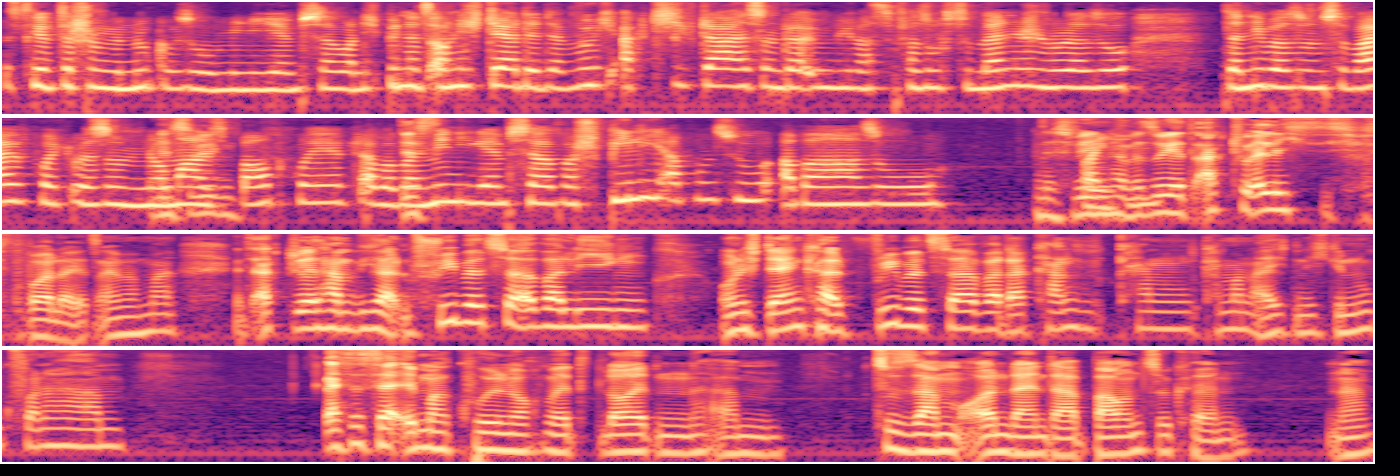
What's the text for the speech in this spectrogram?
Es gibt ja schon genug so Minigame-Server und ich bin jetzt auch nicht der, der da wirklich aktiv da ist und da irgendwie was versucht zu managen oder so. Dann lieber so ein Survival-Projekt oder so ein normales Deswegen- Bauprojekt. Aber bei Minigame-Server spiele ich ab und zu, aber so. Deswegen haben wir so jetzt aktuell, ich, ich spoiler jetzt einfach mal, jetzt aktuell haben wir halt einen Freebuild-Server liegen und ich denke halt Freebuild-Server, da kann, kann, kann man eigentlich nicht genug von haben. Es ist ja immer cool noch mit Leuten ähm, zusammen online da bauen zu können, ne?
